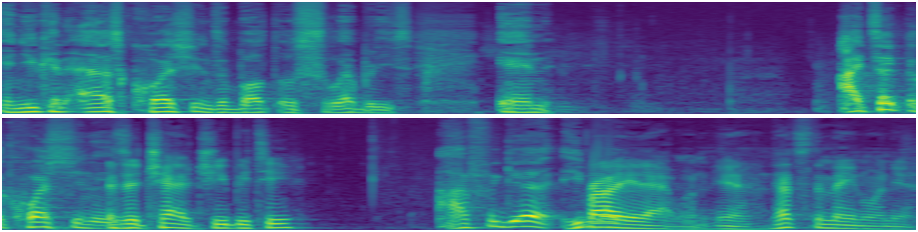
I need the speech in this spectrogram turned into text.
and you can ask questions about those celebrities. And I typed the question in. Is it Chat GPT? I forget. He Probably might- that one. Yeah, that's the main one. Yeah.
